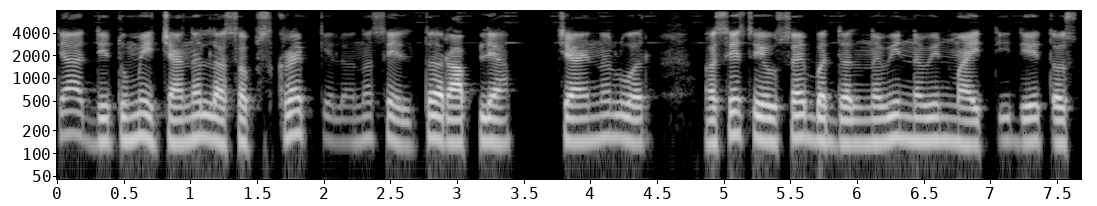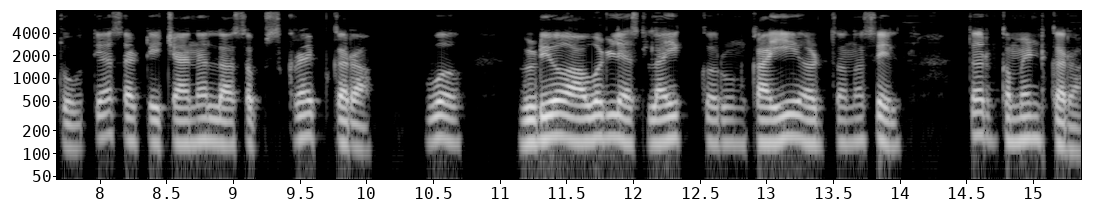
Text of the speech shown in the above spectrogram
त्याआधी तुम्ही चॅनलला सबस्क्राईब केलं नसेल तर आपल्या चॅनलवर असेच व्यवसायाबद्दल नवीन नवीन माहिती देत असतो. त्यासाठी चॅनलला सबस्क्राईब करा व व्हिडिओ आवडल्यास लाईक करून काही अडचण असेल तर कमेंट करा.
